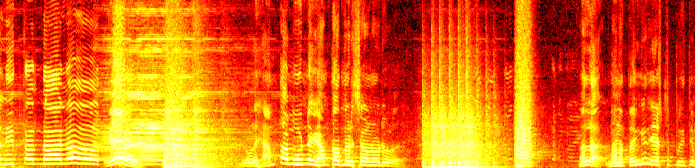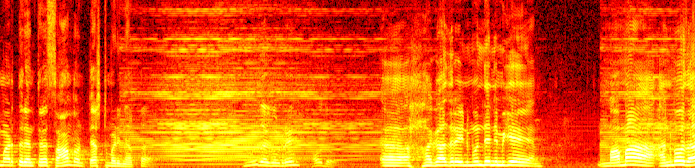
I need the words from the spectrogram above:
ತಾನಿ ತಂದಾನೋ? ಏ. ಇವಳು ಎಂಥ ಮೂಡ್ನಾಗ ಎಂಥದ್ದು ನಡೆಸ್ಯಾಳ ನೋಡಿ ಇವಳು. ಅಲ್ಲ ನನ್ನ ತಂಗಿನ ಎಷ್ಟು ಪ್ರೀತಿ ಮಾಡ್ತೀರಿ ಅಂತೇಳಿ ಸಾಂದ್ ಒಂದು ಟೆಸ್ಟ್ ಮಾಡೀನಿ ಅರ್ಥ ಹೌದಾ. ಗೌಡ್ರೆ ಹೌದು ಹಾಗಾದ್ರೆ ಇನ್ನು ಮುಂದೆ ನಿಮಗೆ ಮಾಮ ಅನ್ಬೋದಾ?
